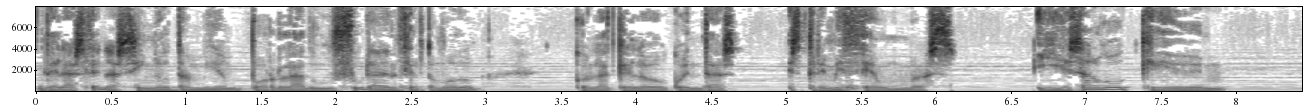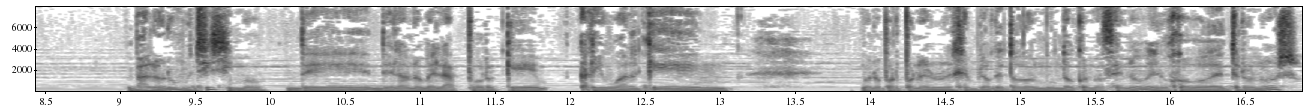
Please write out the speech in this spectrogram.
de la escena, sino también por la dulzura, en cierto modo, con la que lo cuentas. Estremece aún más. Y es algo que valoro muchísimo de, la novela, porque al igual que, bueno, por poner un ejemplo que todo el mundo conoce, ¿no? En Juego de Tronos,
